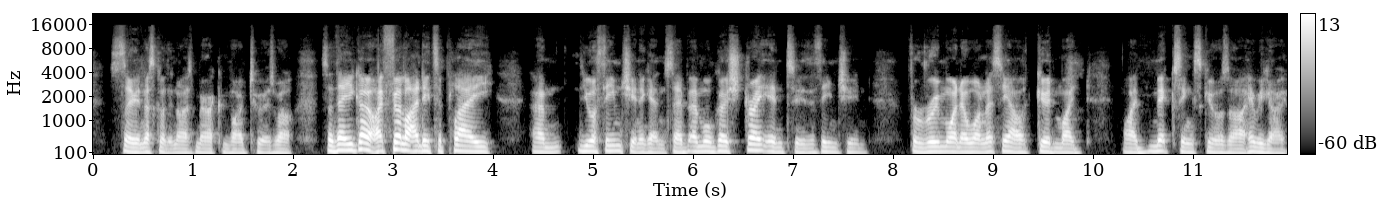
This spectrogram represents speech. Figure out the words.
soon. That's got a nice American vibe to it as well. So there you go. I feel like I need to play um, your theme tune again, Seb, and we'll go straight into the theme tune for Room 101. Let's see how good my my mixing skills are. Here we go.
